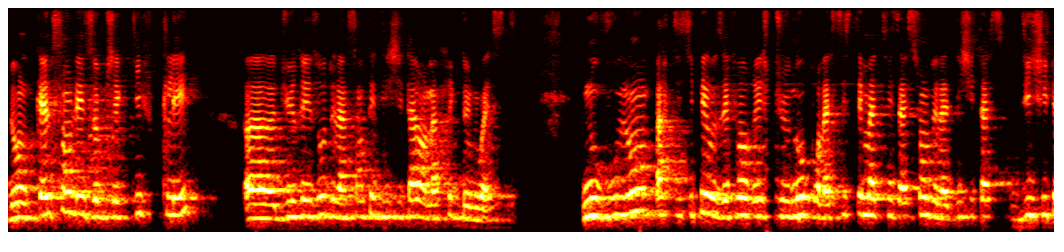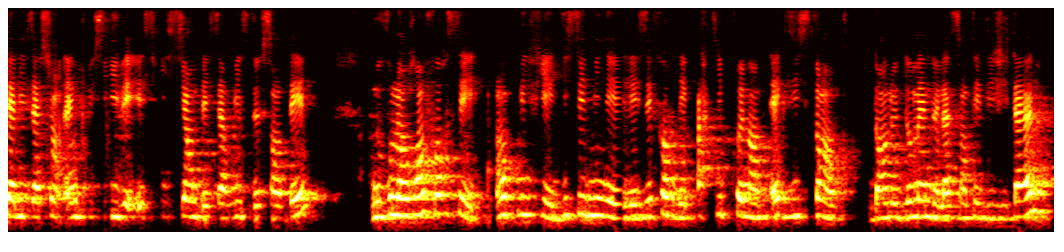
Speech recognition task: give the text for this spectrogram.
Donc, quels sont les objectifs clés du réseau de la santé digitale en Afrique de l'Ouest? Nous voulons participer aux efforts régionaux pour la systématisation de la digitalisation inclusive et efficiente des services de santé. Nous voulons renforcer, amplifier, disséminer les efforts des parties prenantes existantes dans le domaine de la santé digitale.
